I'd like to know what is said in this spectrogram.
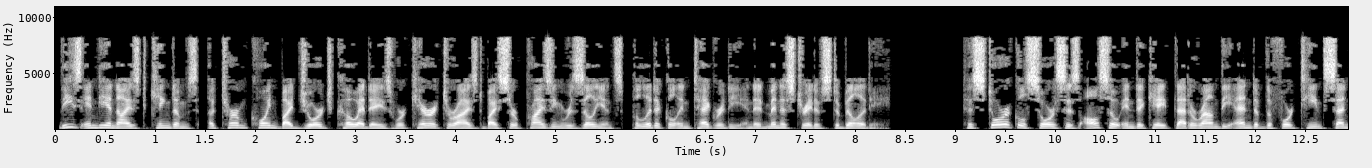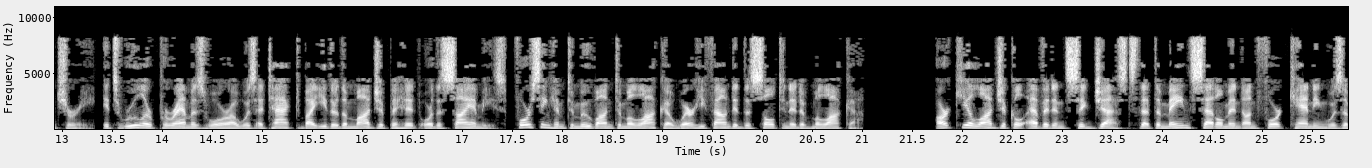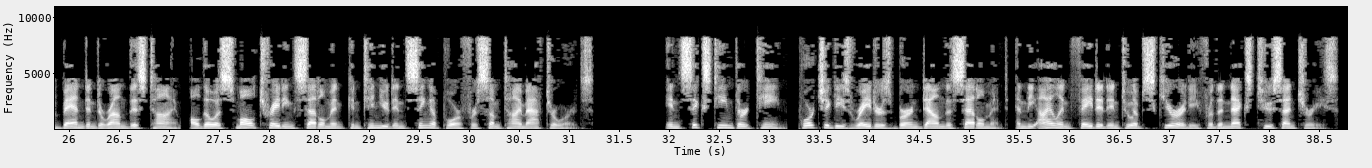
These Indianized kingdoms, a term coined by George Coedes were characterized by surprising resilience, political integrity and administrative stability. Historical sources also indicate that around the end of the 14th century, its ruler Parameswara was attacked by either the Majapahit or the Siamese, forcing him to move on to Malacca where he founded the Sultanate of Malacca. Archaeological evidence suggests that the main settlement on Fort Canning was abandoned around this time, although a small trading settlement continued in Singapore for some time afterwards. In 1613, Portuguese raiders burned down the settlement, and the island faded into obscurity for the next two centuries.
